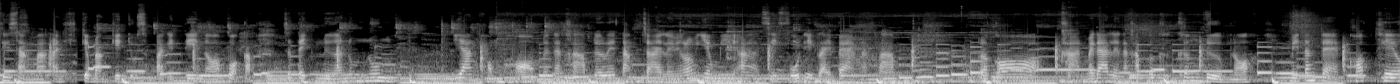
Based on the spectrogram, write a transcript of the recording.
ที่สั่งมาอันที่กำลังกินอยู่สปาเกตตี้เนาะบวกกับสเต็กเนื้อนุ่มๆย่างหอมๆเลยนะครับเลือกได้ตามใจเลยแล้วยังมีอาหารซีฟู้ดอีกหลายแบบนะครับ แล้วก็ขาดไม่ได้เลยนะครับ ก็คือเครื่องดื่มเนาะมีตั้งแต่ค็อกเทล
